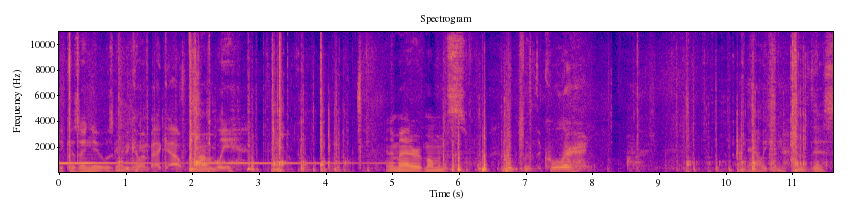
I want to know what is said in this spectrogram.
because I knew it was going to be coming back out probably in a matter of moments. Move the cooler. Now we can move this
